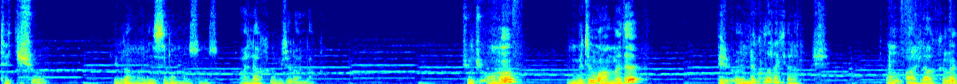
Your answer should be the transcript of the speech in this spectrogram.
tek kişi o. İbrahim Aleyhisselam olsunuz. Ahlakı güzel ahlak. Çünkü onu ümmeti Muhammed'e bir örnek olarak yaratmış. Onun ahlakını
